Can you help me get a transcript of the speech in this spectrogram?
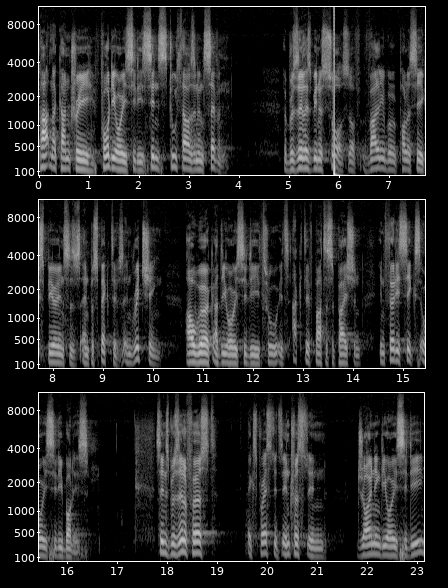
partner country for the OECD since 2007, uh, Brazil has been a source of valuable policy experiences and perspectives, enriching our work at the OECD through its active participation in 36 OECD bodies. Since Brazil first expressed its interest in joining the OECD,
